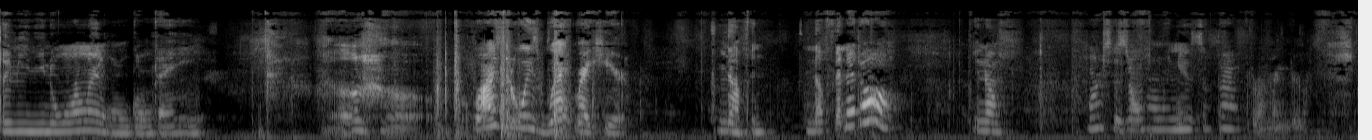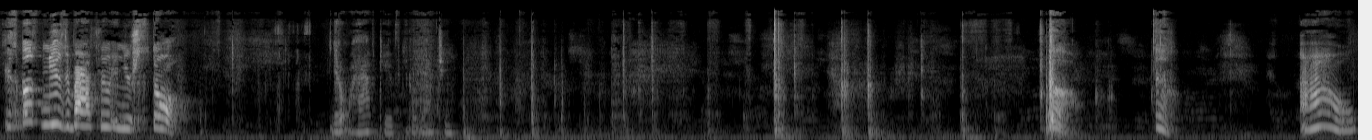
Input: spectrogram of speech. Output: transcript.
I mean, you know, I look okay. Uh, why is it always wet right here? Nothing. Nothing at all. You know, horses don't normally use the bathroom either. You're supposed to use the bathroom in your stall. You don't have to if you don't want to. Ugh. Ugh. Ow.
